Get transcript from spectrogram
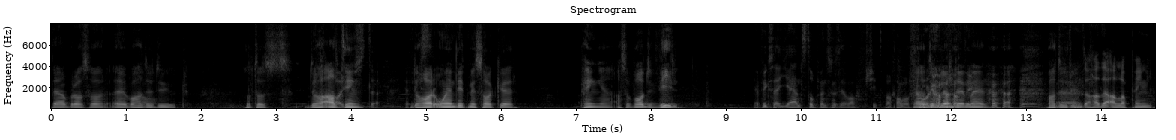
Det är bra svar. Eh, vad hade Ja. du gjort? Låt oss, du har Ja, allting. Jag du har oändligt med saker, pengar, alltså vad du vill. Jag fick såhär hjärnstopp, jag tänkte vad, shit vad fan var Ja, du frågan för glömde, någonting? Vad hade du gjort? Du hade alla pengar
